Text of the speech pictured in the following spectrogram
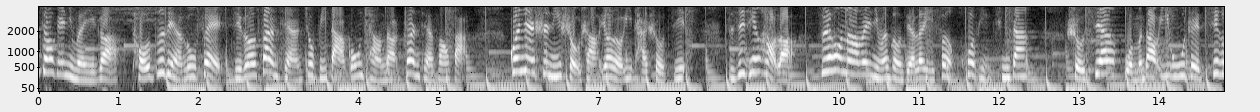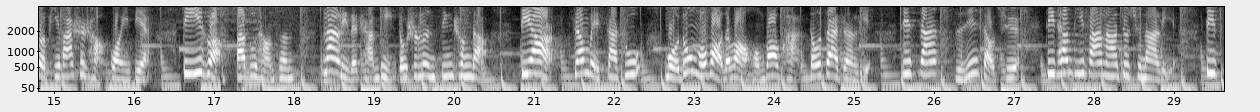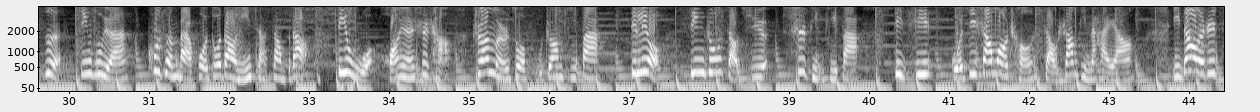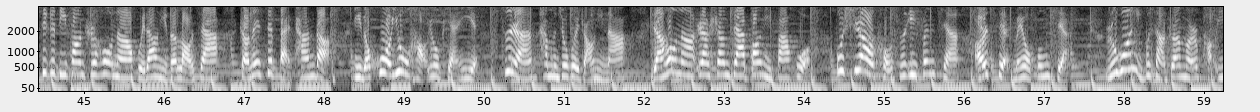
教给你们一个投资点路费、几顿饭钱就比打工强的赚钱方法，关键是你手上要有一台手机。仔细听好了，最后呢，为你们总结了一份货品清单。首先，我们到义乌这七个批发市场逛一遍。第一个八足塘村，那里的产品都是论斤称的。第二，江北下珠，某东某宝的网红爆款都在这里。第三，紫金小区地摊批发呢，就去那里。第四，金福源库存百货多到你想象不到。第五，黄源市场专门做服装批发。第六，新中小区饰品批发。第七，国际商贸城小商品的海洋。你到了这七个地方之后呢，回到你的老家找那些摆摊的，你的货又好又便宜，自然他们就会找你拿。然后呢，让商家帮你发货。不需要投资一分钱，而且没有风险。如果你不想专门跑一。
